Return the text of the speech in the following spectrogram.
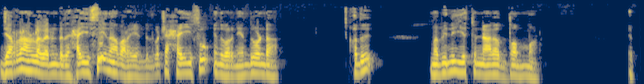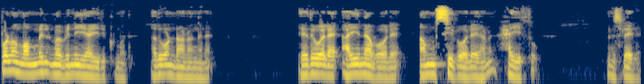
ജറാണല്ലോ വരേണ്ടത് ഹൈസി എന്നാ പറയേണ്ടത് പക്ഷെ ഹൈസു എന്ന് പറഞ്ഞു എന്തുകൊണ്ടാണ് അത് മബിനിയത്തുനാല ദമ്മാണ് എപ്പോഴും നമ്മിൽ മബിനിയായിരിക്കും അത് അതുകൊണ്ടാണ് അങ്ങനെ ഏതുപോലെ ഐന പോലെ അംസി പോലെയാണ് ഹൈസു മനസ്സിലായില്ലേ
